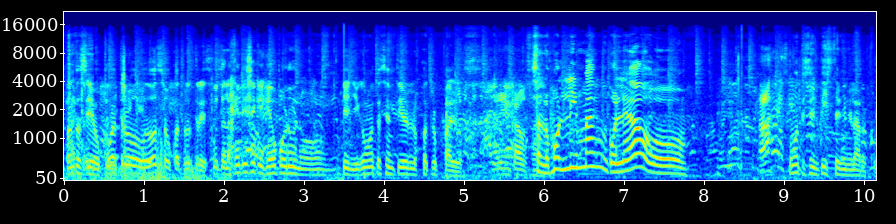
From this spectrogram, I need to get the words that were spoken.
¿Cuánto ha sido? ¿4-2 o 4-3? Puta, la gente dice que quedó por uno. Bien, ¿y cómo te has sentido en los cuatro palos? Está bien causa. ¿Salomón Liman goleado o Ah, cómo te sentiste en el arco?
